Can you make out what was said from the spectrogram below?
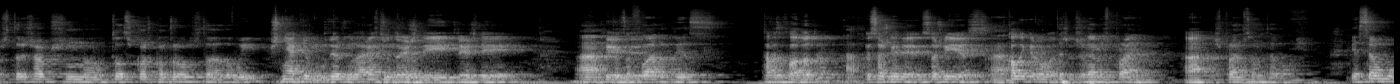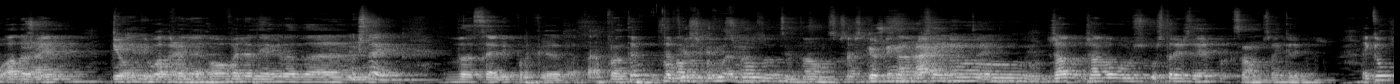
os três jogos, no- todos com os controles da, da Wii. Mas tinha aquilo de poder jogar entre 2D e 3D. Ah, estás a falar desse. Estavas a falar de outro? Tá. Eu só joguei, eu só joguei esse. Ah. Qual é que era o outro? Tens de jogar os Prime. Ah, Os Prime são muito bons. Esse é o Other que Eu é tipo o a Other ovelha, a ovelha negra da, eu gostei. da série, porque tá, pronto, alguns vês jogar os outros, então, se gostaste. Eu joguei no Prime no. Joga, joga os, os 3D porque são, são incríveis. Aqueles.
